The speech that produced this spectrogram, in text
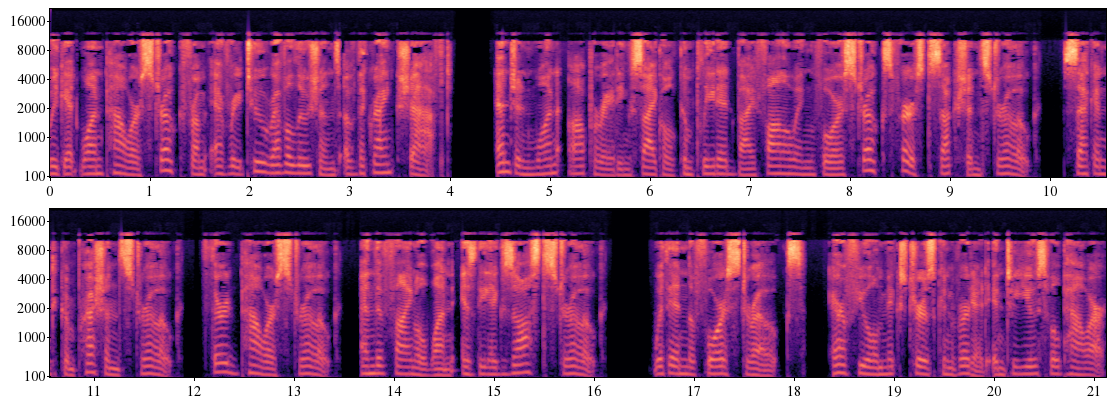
we get one power stroke from every two revolutions of the crankshaft. Engine 1 operating cycle completed by following four strokes first suction stroke, second compression stroke, third power stroke, and the final one is the exhaust stroke. Within the four strokes, air-fuel mixtures converted into useful power.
